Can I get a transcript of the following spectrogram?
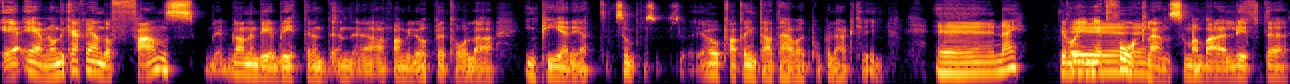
Även om det kanske ändå fanns bland en del britter en, en, att man ville upprätthålla imperiet. Så, så, jag uppfattar inte att det här var ett populärt krig. Eh, nej. Det var det... inget Falklands som man bara lyfte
